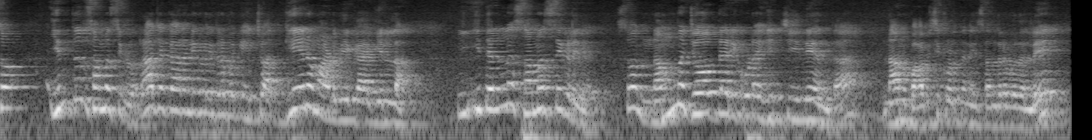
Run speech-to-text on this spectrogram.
ಸೊ, ಇಂಥದ್ದು ಸಮಸ್ಯೆಗಳು, ರಾಜಕಾರಣಿಗಳು ಇದರ ಬಗ್ಗೆ ಹೆಚ್ಚು ಅಧ್ಯಯನ ಮಾಡಬೇಕಾಗಿಲ್ಲ. ಇದೆಲ್ಲ ಸಮಸ್ಯೆಗಳಿವೆ. ಸೊ ನಮ್ಮ ಜವಾಬ್ದಾರಿ ಕೂಡ ಹೆಚ್ಚಿದೆ ಅಂತ ನಾನು ಭಾವಿಸಿಕೊಳ್ತೇನೆ ಈ ಸಂದರ್ಭದಲ್ಲಿ.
